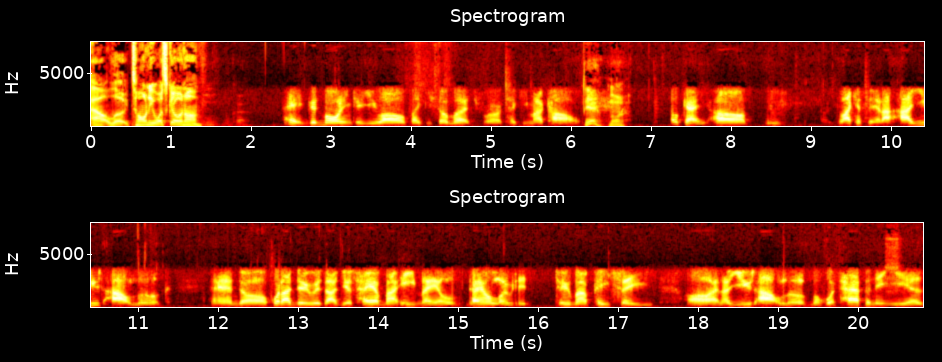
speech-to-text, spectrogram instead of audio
Outlook. Tony, what's going on? Hey, good morning to you all. Thank you so much for taking my call. Yeah, morning. Okay, uh, like I said, I, I use Outlook, and uh, what I do is I just have my email downloaded to my PC, uh, and I use Outlook. But what's happening is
